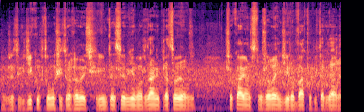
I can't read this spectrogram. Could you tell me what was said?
Także tych dzików tu musi trochę być. Intensywnie mordami pracują, szukając tu żołędzi, robaków i tak dalej.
